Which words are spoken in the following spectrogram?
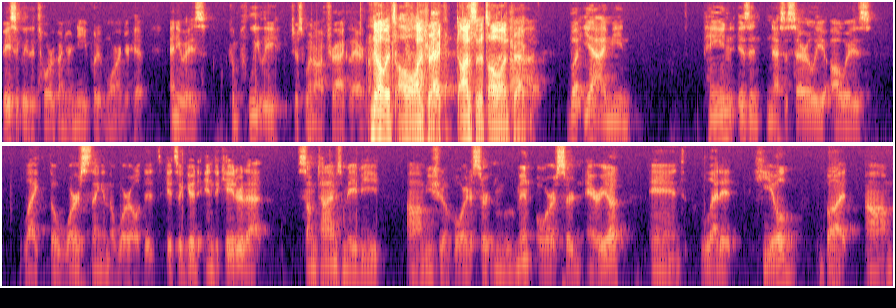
basically the torque on your knee, put it more on your hip. Anyways, completely just went off track there. No, it's all on track. Honestly, it's all on track. Uh, but yeah, I mean, pain isn't necessarily always like the worst thing in the world. It's it's a good indicator that sometimes maybe um, you should avoid a certain movement or a certain area and let it heal. But um,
